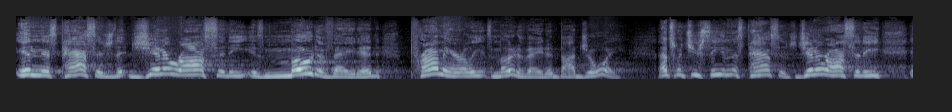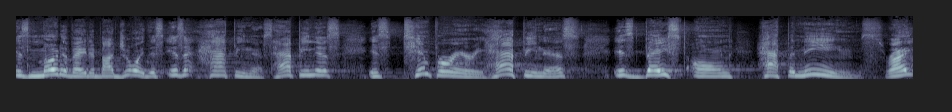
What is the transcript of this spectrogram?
in this passage that generosity is motivated, primarily, it's motivated by joy. That's what you see in this passage. Generosity is motivated by joy. This isn't happiness. Happiness is temporary. Happiness is based on happenings, right?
